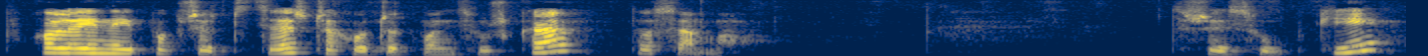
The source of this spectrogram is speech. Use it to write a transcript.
w kolejnej poprzeczce z trzech oczek łańcuszka to samo. Trzy słupki.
